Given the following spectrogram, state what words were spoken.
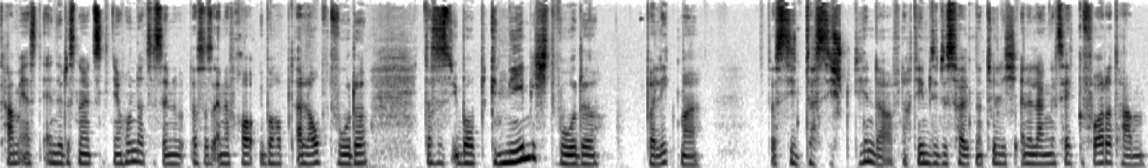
kam erst Ende des 19. Jahrhunderts, dass, eine, dass es einer Frau überhaupt erlaubt wurde, dass es überhaupt genehmigt wurde. Überlegt mal, dass sie, dass sie studieren darf, nachdem sie das halt natürlich eine lange Zeit gefordert haben.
